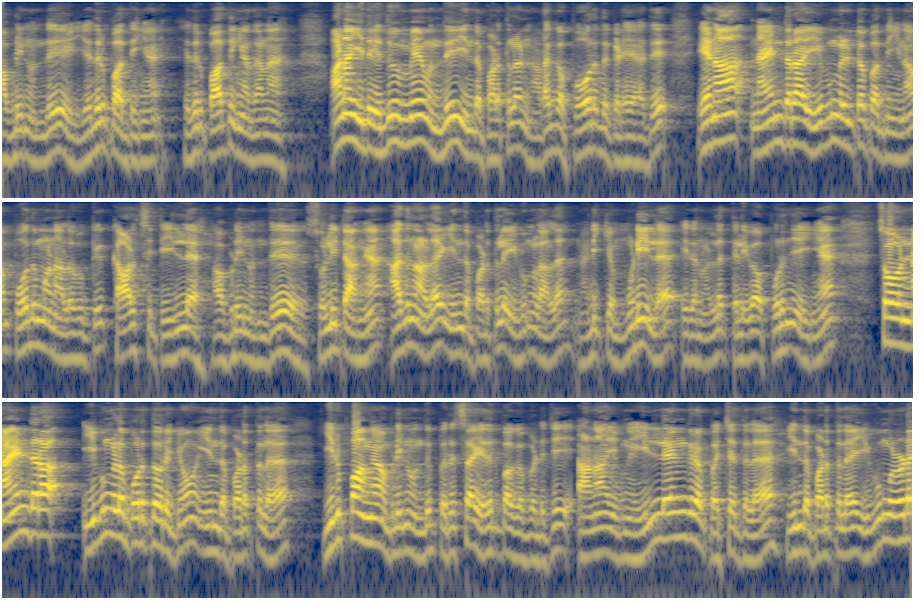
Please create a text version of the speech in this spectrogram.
அப்படின்னு வந்து எதிர்பார்த்தீங்க. எதிர்பார்த்தீங்க தானே? ஆனால் இது எதுவுமே வந்து இந்த படத்தில் நடக்க போகிறது கிடையாது. ஏன்னா நயன்தாரா இவங்கள்ட்ட பார்த்தீங்கன்னா போதுமான அளவுக்கு கால் சீட் இல்லை அப்படின்னு வந்து சொல்லிட்டாங்க. அதனால இந்த படத்தில் இவங்களால நடிக்க முடியல. இதை நல்ல தெளிவாக புரிஞ்சுக்கிங்க. ஸோ நயன்தாரா இவங்களை பொறுத்த வரைக்கும் இந்த படத்தில் இருப்பாங்க அப்படின்னு வந்து பெருசாக எதிர்பார்க்கப்பட்டுச்சு. ஆனால் இவங்க இல்லைங்கிற பட்சத்தில் இந்த படத்தில் இவங்களோட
